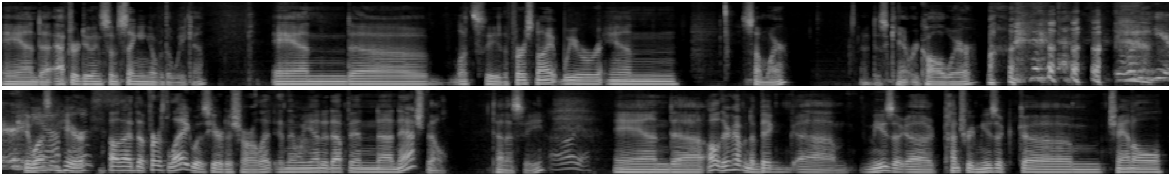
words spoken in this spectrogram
and uh, after doing some singing over the weekend, and uh, let's see, the first night we were in somewhere. I just can't recall where. it wasn't here. It wasn't here. Oh, the, the first leg was here to Charlotte, and then we ended up in uh, Nashville, Tennessee. Oh yeah. And uh, oh, they're having a big um, music, uh, country music um, channel,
